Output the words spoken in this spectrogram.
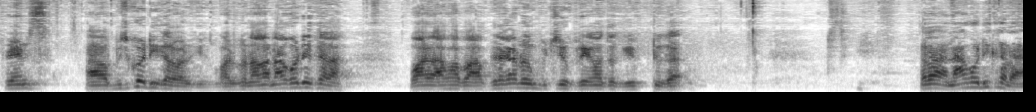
ఫ్రెండ్స్ ఆ బిస్కోట్ ఇవ్వాలి వాడికి వాడికి. నా- నాకు ఒకటి కదా వాడు ఆ పిల్లగాడు పంపించిన ప్రేమతో గిఫ్ట్గా కదా నాకు ఒకటి కదా.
